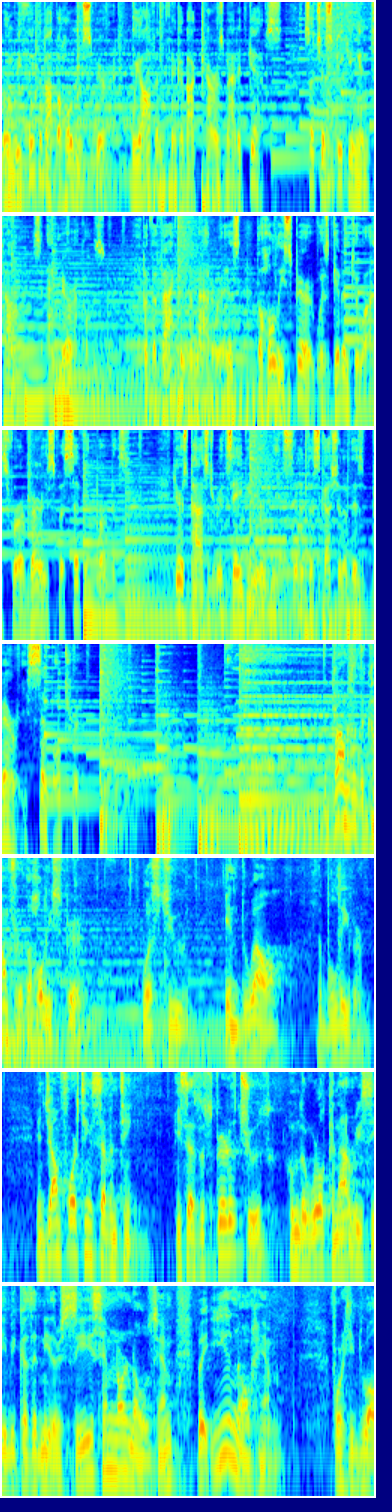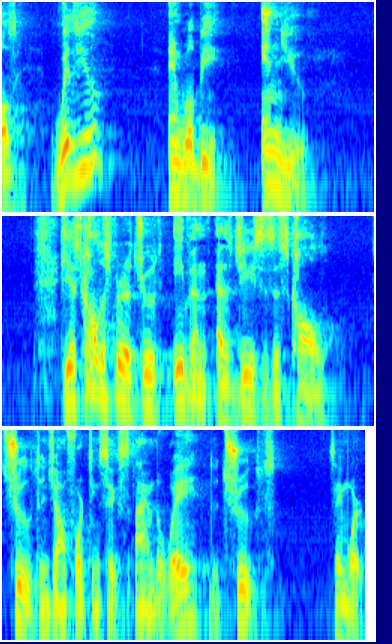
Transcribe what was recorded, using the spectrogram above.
When we think about the Holy Spirit, we often think about charismatic gifts, such as speaking in tongues and miracles. But the fact of the matter is, the Holy Spirit was given to us for a very specific purpose. Here's Pastor Xavier Reese in a discussion of this very simple truth. The promise of the comfort of the Holy Spirit was to indwell the believer. In John 14, 17, he says, The Spirit of truth, whom the world cannot receive because it neither sees him nor knows him, but you know him, for he dwells with you and will be in you. He is called the Spirit of truth, even as Jesus is called truth in John 14, 6. I am the way, the truth. Same word.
